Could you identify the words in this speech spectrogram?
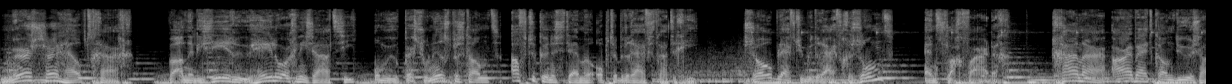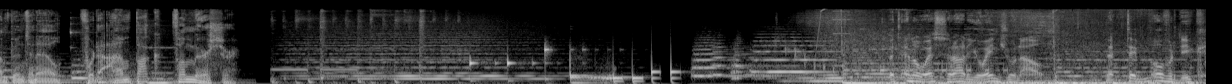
Mercer helpt graag. We analyseren uw hele organisatie om uw personeelsbestand af te kunnen stemmen op de bedrijfsstrategie. Zo blijft uw bedrijf gezond en slagvaardig. Ga naar arbeidkanduurzaam.nl voor de aanpak van Mercer. Het NOS Radio 1-journaal met Tim Overdijk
